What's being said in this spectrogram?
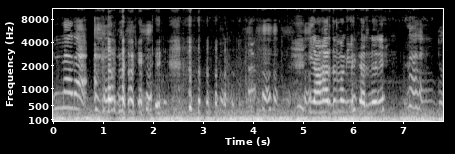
ಎಲ್ಲರೂ ಕುಂಕುಮ ಹಾಕ್ಬಿಟ್ಟವ್ರೆ ಆ- ಆನೆಗೆ ಓಕೆ ನಂದು ಆ, ಕಣ್ ಕನ್ನಡ ಯಾರ್ದು ಮಗ್ಳೆ ಕರ್ನರೆ ನಂದು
